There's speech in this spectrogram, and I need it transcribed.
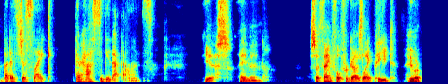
But it's just like there has to be that balance. Yes. Amen. So thankful for guys like Pete who Mm. are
